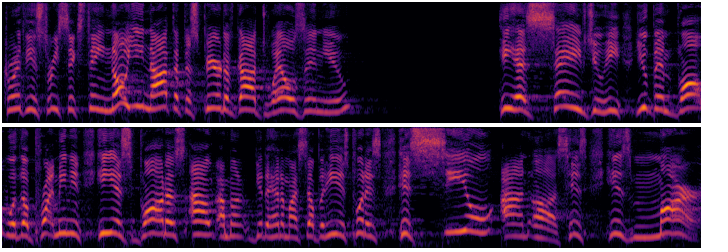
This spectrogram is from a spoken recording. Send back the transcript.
Corinthians 3:16 Know ye not that the spirit of God dwells in you? He has saved you. He, you've been bought with a price, meaning He has bought us out. I'm going to get ahead of myself, but He has put His, his seal on us, his, his mark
